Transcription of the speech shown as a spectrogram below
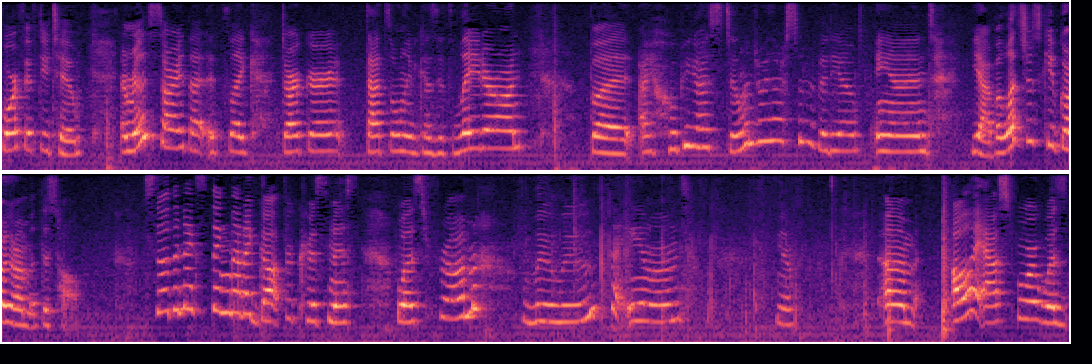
452. I'm really sorry that it's like darker. That's only because it's later on. But I hope you guys still enjoy the rest of the video. And yeah, but let's just keep going on with this haul. So the next thing that I got for Christmas was from Lulu's and you know. Um, all I asked for was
